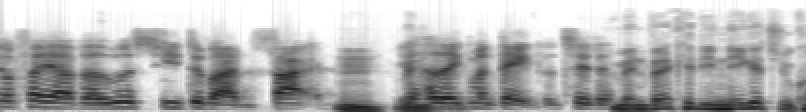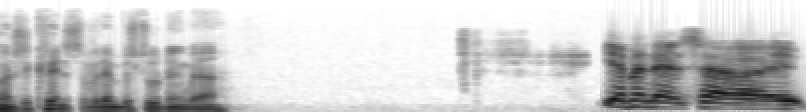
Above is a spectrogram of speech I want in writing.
derfor, jeg har været ude at sige, at det var en fejl. Mm, men, jeg havde ikke mandatet til det. Men hvad kan de negative konsekvenser ved den beslutning være? Jamen altså, øh,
